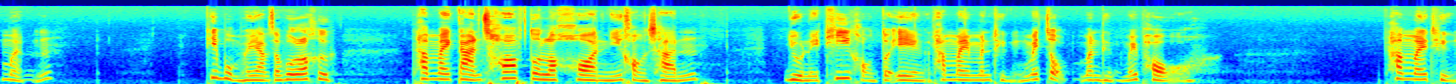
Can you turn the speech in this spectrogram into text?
เหมือนที่บุ๋มพยายามจะพูดก็คือทำไมการชอบตัวละครนี้ของฉัน อยู่ในที่ของตัวเองทำไมมันถึงไม่จบมันถึงไม่พอทำไมถึง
